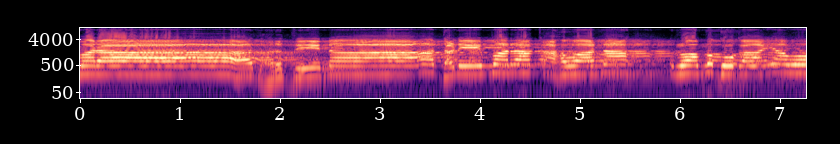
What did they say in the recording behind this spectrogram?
મારા ધરતીના ધણી મારા કહવાના રોમ ગોગાયાવો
